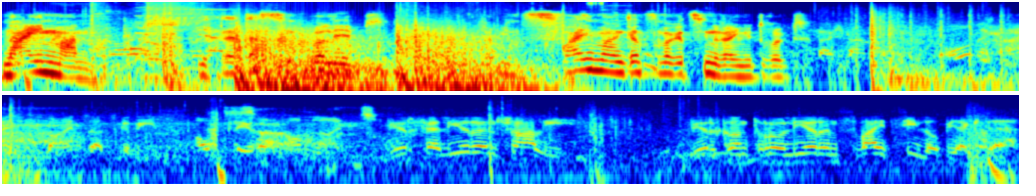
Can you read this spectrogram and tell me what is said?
Nein, Mann! Wie hat er das denn überlebt? Ich habe ihn zweimal ein ganzes Magazin reingedrückt. Verstanden. Drohne scheint über Einsatzgebiet. Aufklärung online. Wir verlieren Charlie. Wir kontrollieren zwei Zielobjekte.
